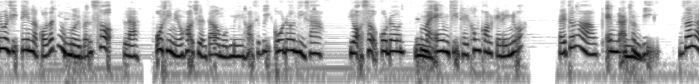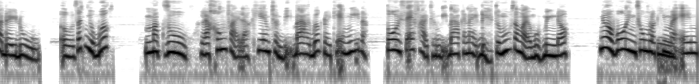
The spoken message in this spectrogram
Nhưng mà chị tin là có rất nhiều ừ. người vẫn sợ là ô thì nếu họ chuyển ra ở một mình họ sẽ bị cô đơn thì sao? Thì họ sợ cô đơn ừ. nhưng mà em chị thấy không còn cái đấy nữa. Đấy tức là em đã ừ. chuẩn bị rất là đầy đủ ở rất nhiều bước mặc dù là không phải là khi em chuẩn bị ba cái bước đấy thì em nghĩ là tôi sẽ phải chuẩn bị ba cái này để tôi move ra ngoài ở một mình đâu nhưng mà vô hình chung là khi ừ. mà em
